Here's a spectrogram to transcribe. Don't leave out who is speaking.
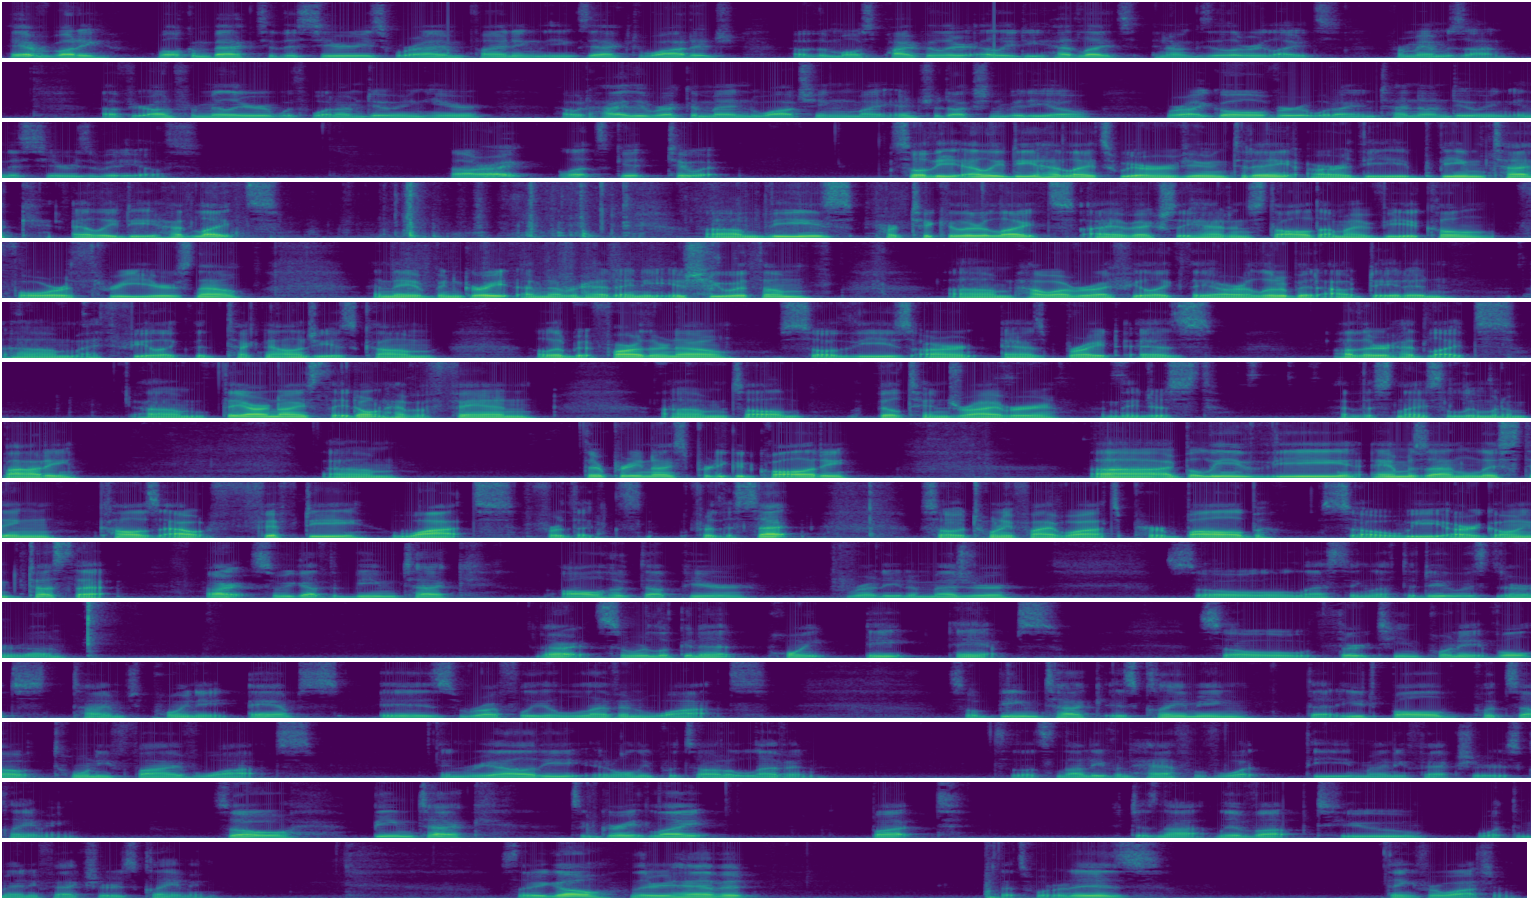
Speaker 1: Hey everybody, welcome back to the series where I'm finding the exact wattage of the most popular LED headlights and auxiliary lights from Amazon. Uh, if you're unfamiliar with what I'm doing here, I would highly recommend watching my introduction video where I go over what I intend on doing in this series of videos. Alright, let's get to it. So the LED headlights we are reviewing today are the BeamTech LED headlights. Um, these particular lights I have actually had installed on my vehicle for three years now, and they have been great. I've never had any issue with them. Um, however, I feel like they are a little bit outdated. Um, I feel like the technology has come a little bit farther now, so these aren't as bright as other headlights. Um, they are nice. They don't have a fan. Um, it's all built-in driver, and they just have this nice aluminum body. Um, they're pretty nice, pretty good quality. Uh, I believe the Amazon listing calls out 50 watts for the for the set, so 25 watts per bulb. So we are going to test that. All right, so we got the BeamTech all hooked up here, ready to measure. So last thing left to do is turn it on. All right, so we're looking at 0.8 amps. So 13.8 volts times 0.8 amps is roughly 11 watts. So BeamTech is claiming that each bulb puts out 25 watts. In reality, it only puts out 11. So that's not even half of what the manufacturer is claiming. So BeamTech, it's a great light, but it does not live up to what the manufacturer is claiming. So there you go. There you have it. That's what it is. Thank you for watching.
